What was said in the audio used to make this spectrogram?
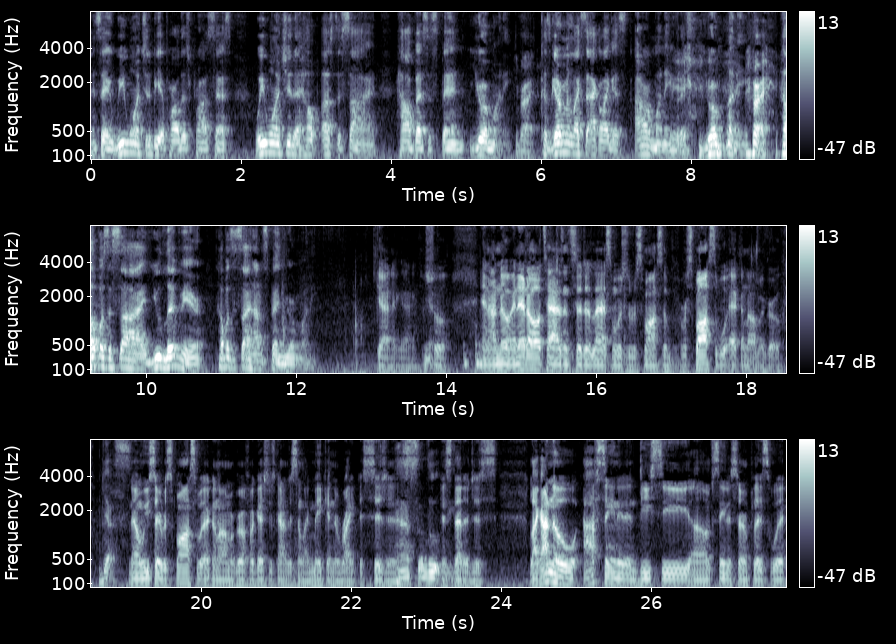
and say, we want you to be a part of this process. We want you to help us decide how best to spend your money. Right. Because government likes to act like it's our money, but Yeah. it's your money. Right. Help us decide. You live here. Help us decide how to spend your money. Got it, got it, for sure. And I know, and that all ties into the last one, which is responsible, responsible economic growth. Yes. Now, when you say responsible economic growth, I guess you're kind of just in like making the right decisions, Absolutely. instead of just Like I know I've seen it in DC. Uh, I've seen a certain place where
